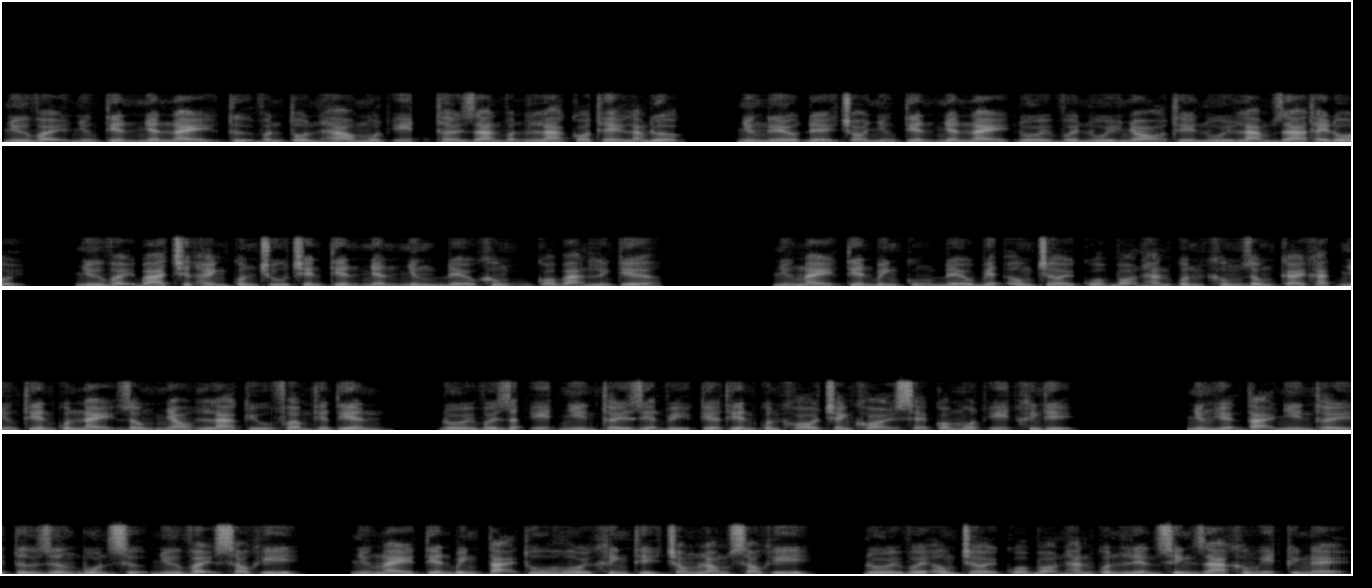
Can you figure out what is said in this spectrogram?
như vậy những tiên nhân này tự vấn tốn hao một ít thời gian vẫn là có thể làm được, nhưng nếu để cho những tiên nhân này đối với núi nhỏ thế núi làm ra thay đổi, như vậy ba chiếc hành quân chu trên tiên nhân nhưng đều không có bản lĩnh kia. Những này tiên binh cũng đều biết ông trời của bọn hắn quân không giống cái khác, những thiên quân này giống nhau là cựu phẩm thiên tiên, đối với rất ít nhìn thấy diện vị kia thiên quân khó tránh khỏi sẽ có một ít khinh thị. Nhưng hiện tại nhìn thấy từ dương bổn sự như vậy sau khi những này tiên binh tại thu hồi khinh thị trong lòng sau khi, đối với ông trời của bọn hắn quân liền sinh ra không ít kính nghệ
